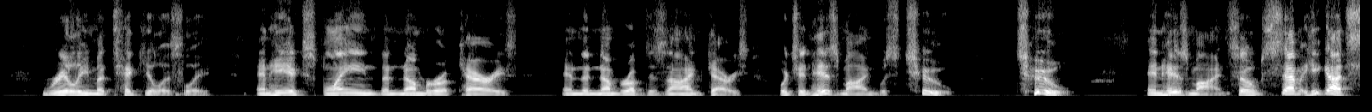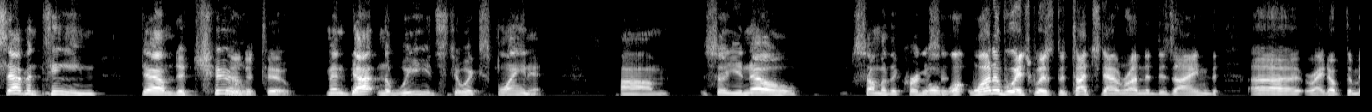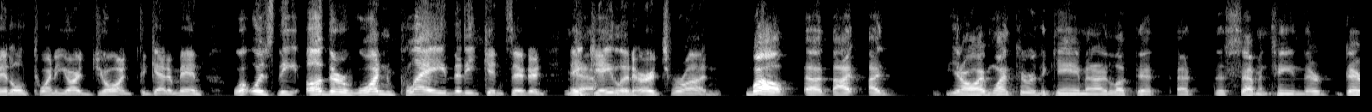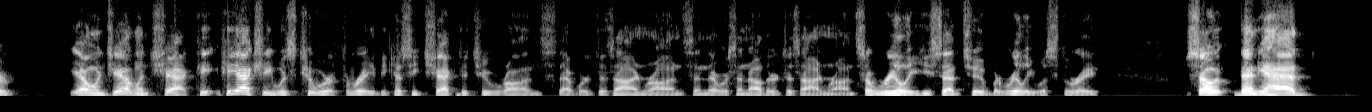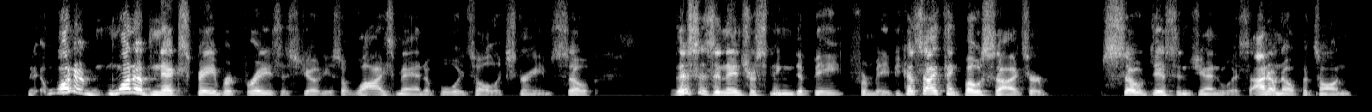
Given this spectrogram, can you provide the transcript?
really meticulously. And he explained the number of carries and the number of design carries, which in his mind was two. Two in his mind. So seven he got 17 down to two. Down to two. And got in the weeds to explain it. Um, so you know some of the criticism. Well, one of which was the touchdown run that designed uh, right up the middle 20 yard jaunt to get him in. What was the other one play that he considered Yeah. a Jalen Hurts run? Well, uh, I, I, you know, I went through the game and I looked at at the 17. They're they're, know, when Jalen checked, he he actually was two or three because he checked the two runs that were design runs and there was another design run. So really, he said two, but really was three. So then you had one of one of Nick's favorite phrases, Jody, is a wise man avoids all extremes. So this is an interesting debate for me because I think both sides are so disingenuous. I don't know if it's on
